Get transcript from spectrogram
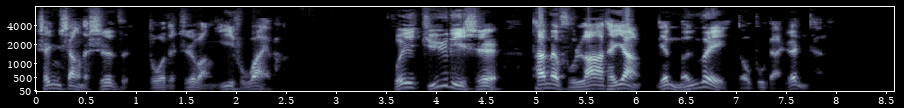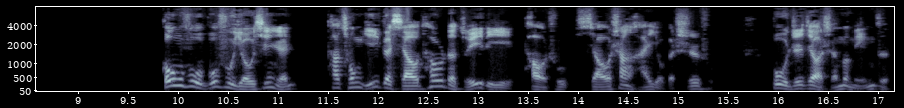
身上的虱子多得直往衣服外爬。回局里时，他那副邋遢样，连门卫都不敢认他。功夫不负有心人，他从一个小偷的嘴里套出小上海有个师傅，不知叫什么名字，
